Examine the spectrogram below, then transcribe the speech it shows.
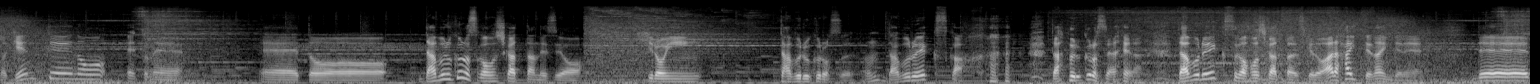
ま限定の、えっとね、えっと、ダブルクロスが欲しかったんですよ。ヒロイン、ダブルクロス？ん？ダブル X か。ダブルクロスじゃないな。ダブル X が欲しかったんですけど、あれ入ってないんでね。で、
